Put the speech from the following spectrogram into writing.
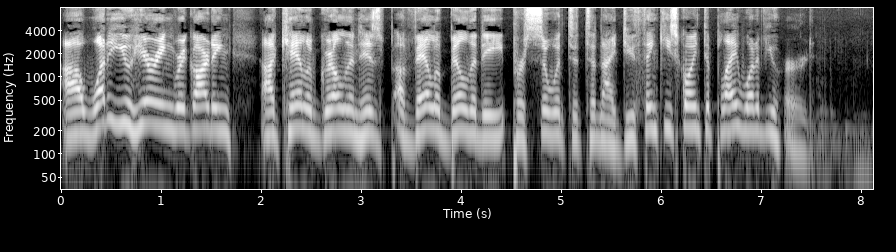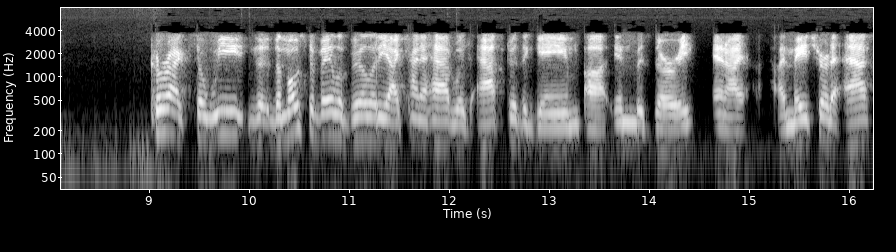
Uh, what are you hearing regarding uh, Caleb Grill and his availability pursuant to tonight? Do you think he's going to play? What have you heard? Correct. So we the, the most availability I kind of had was after the game uh, in Missouri, and I I made sure to ask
